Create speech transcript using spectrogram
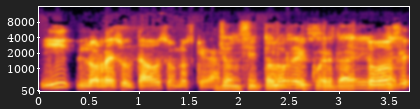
Y los resultados son los que dan. Johncito lo recuerda de Todos eh,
